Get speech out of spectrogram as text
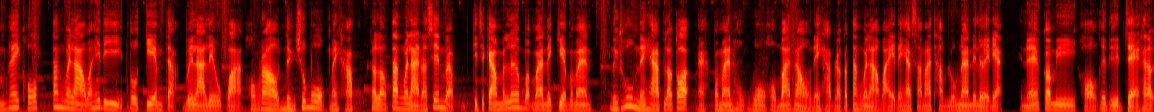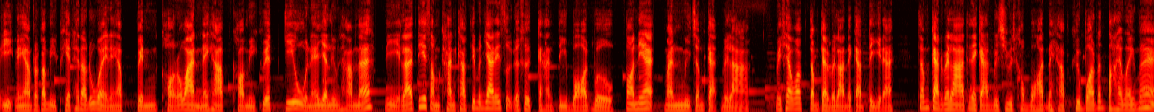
ำให้ครบตั้งเวลาไว้ให้ดี ตัวเกมจะเวลาเร็วกว่าของเรา 1 ชั่วโมงนะครับก็ลองตั้งเวลาเนาะเช่นแบบกิจกรรมมันเริ่มประมาณในเกมประมาณ1ทุ่มนะครับแล้วก็อะประมาณ6โมงของบ้านเรานะครับแล้วก็ตั้งเวลาไว้นะครับ สามารถทำล่วงหน้าได้เลยเนี่ยเห็นไหมก็มีของอื่นๆแจกให้เราอีกนะครับแล้วก็มีเพชรให้เราด้วยนะครับเป็นของรางวัลนะครับขอมีเควสกิลนะอย่าลืมทำนะนี่และที่สำคัญครับที่มันยากที่สุดก็คือการตีบอสเวิลด์ตอนเนี้ยมันมีจำกัดเวลาไม่ใช่ว่าจำกัดเวลาในการตีนะ จำกัดเวลาในการมีชีวิตของบอสนะครับ คือบอสมันตายไวมาก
